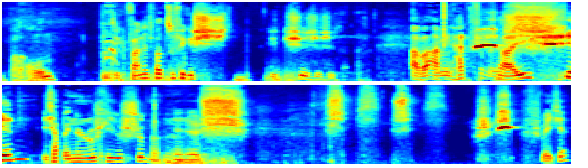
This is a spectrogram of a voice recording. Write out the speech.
Warum? Ich fand, es war zu viel Gesch... Gesch Aber Armin hat so eine Scheibchen? Ich habe eine nuschelige Stimme. eine Sch Schwäche?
